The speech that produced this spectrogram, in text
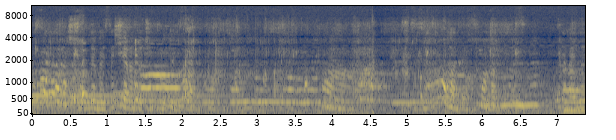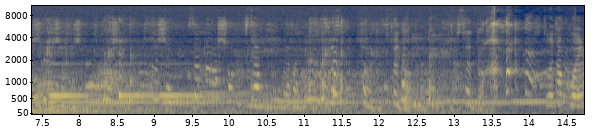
Все хорошо, дивися, ще разочок крутимося. Все, Молодець, молодець. Давай, лежи, лежи, лежи, лежи, лежи. Все хорошо, все, давай. Молодець, все добре, все добре. Что такое?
